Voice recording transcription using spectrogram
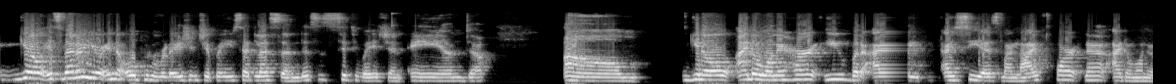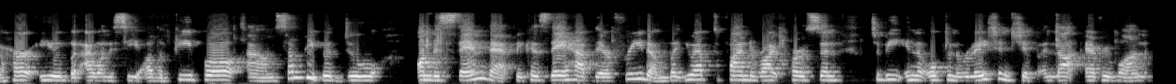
you know, it's better you're in an open relationship and you said, listen, this is a situation and, uh, um, you know, I don't want to hurt you, but I, I see as my life partner. I don't want to hurt you, but I want to see other people. Um, some people do understand that because they have their freedom, but you have to find the right person to be in an open relationship and not everyone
